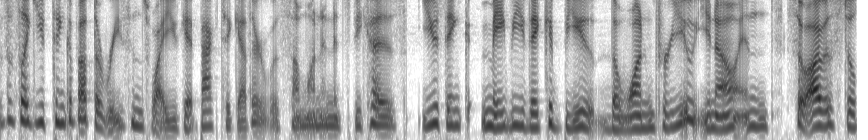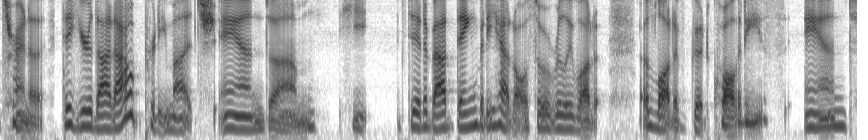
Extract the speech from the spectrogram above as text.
Because it's like you think about the reasons why you get back together with someone, and it's because you think maybe they could be the one for you, you know? And so I was still trying to figure that out pretty much. And um, he did a bad thing, but he had also a really lot of a lot of good qualities and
